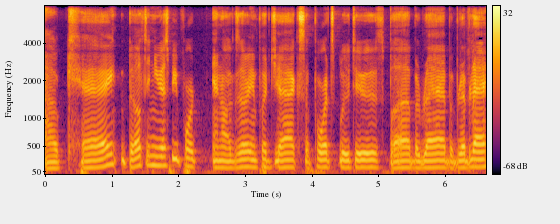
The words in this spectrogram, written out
Okay, built-in USB port and auxiliary input jack supports Bluetooth, blah blah blah blah blah blah.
